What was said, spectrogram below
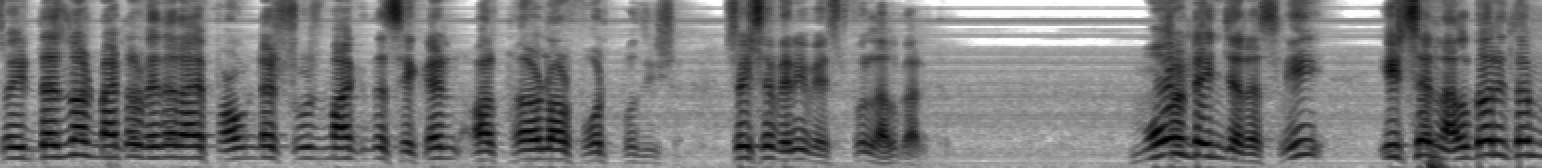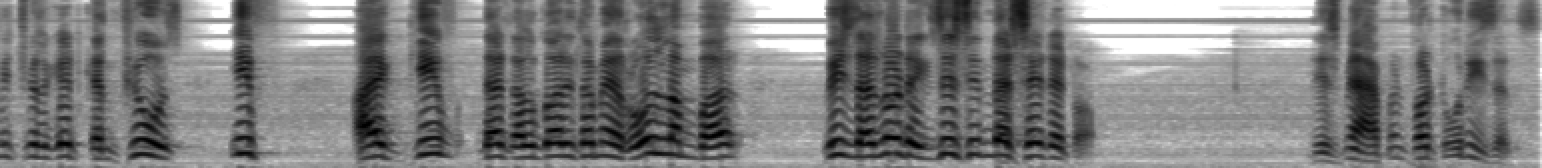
So, it does not matter whether I found that students mark in the second or third or fourth position. So, it is a very wasteful algorithm. More dangerously, it is an algorithm which will get confused if I give that algorithm a roll number which does not exist in that set at all. This may happen for two reasons.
